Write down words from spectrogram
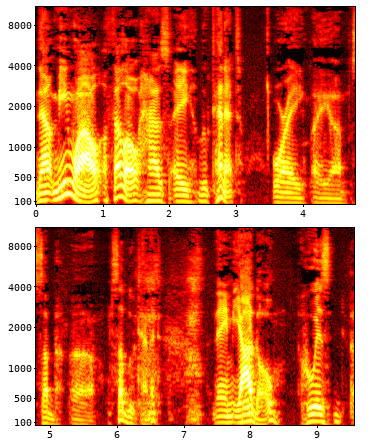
Now, meanwhile, Othello has a lieutenant or a, a uh, sub uh, sub lieutenant named Iago who has uh,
